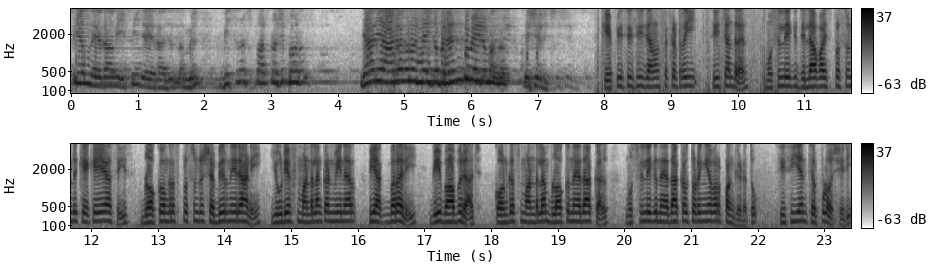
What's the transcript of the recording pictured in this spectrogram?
P M നേതാവ് ഇ പി ജയരാജൻ തമ്മിൽ ബിസിനസ് പാർട്ട്ണർഷിപ്പാണ് ഞാൻ ഈ ആരോപണം ഉന്നയിച്ചപ്പോൾ രണ്ടുപേരും അന്ന് നിഷേധിച്ചു. K P C C general secretary C Chandran Muslim League ജില്ലാ vice president K K Azeez block Congress president Shabeer Neerani U മണ്ഡലം convener P Akbar Ali V Baburaj Congress മണ്ഡലം ബ്ലോക്ക് നേതാക്കൾ മുസ്ലിം ലീഗ് നേതാക്കൾ തുടങ്ങിയവർ പങ്കെടുത്തു. C C N Cherpulassery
